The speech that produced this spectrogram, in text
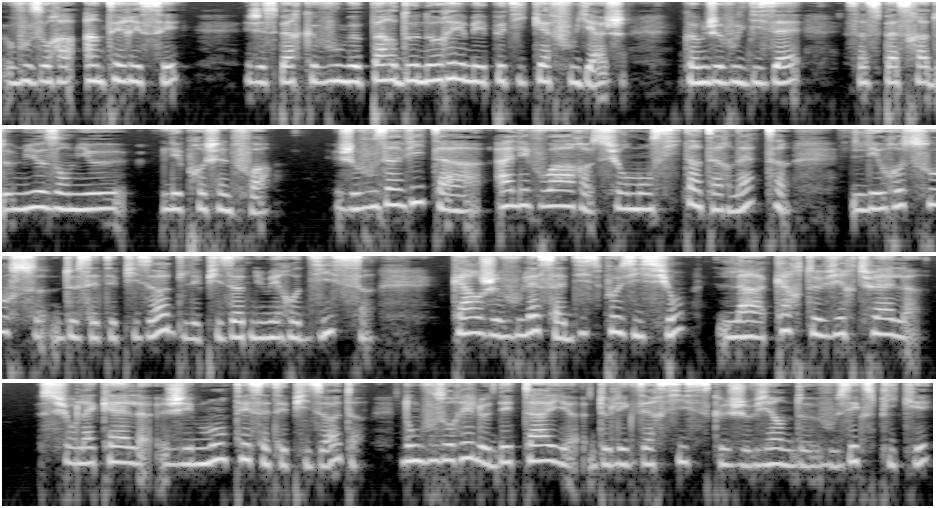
vous aura intéressé. J'espère que vous me pardonnerez mes petits cafouillages. Comme je vous le disais, ça se passera de mieux en mieux les prochaines fois je vous invite à aller voir sur mon site internet les ressources de cet épisode, l'épisode numéro 10, car je vous laisse à disposition la carte virtuelle sur laquelle j'ai monté cet épisode. Donc vous aurez le détail de l'exercice que je viens de vous expliquer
